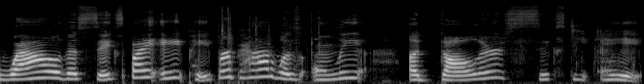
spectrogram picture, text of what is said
wow the six by eight paper pad was only a dollar 68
